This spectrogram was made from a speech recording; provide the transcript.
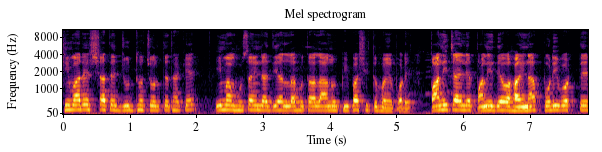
সীমারের সাথে যুদ্ধ চলতে থাকে। ইমাম হুসাইন রাজি আল্লাহ তালা পিপাসিত হয়ে পড়ে। পানি চাইলে পানি দেওয়া হয় না। পরিবর্তে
